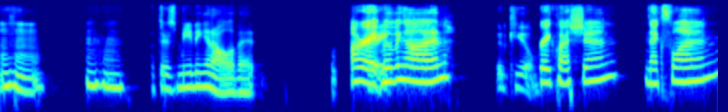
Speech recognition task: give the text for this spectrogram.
Mm-hmm. Mhm. But there's meaning in all of it. All right, Great. moving on. Good cue. Great question. Next one.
